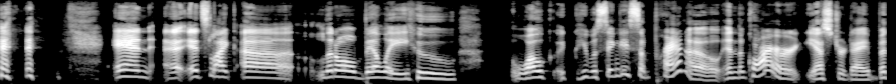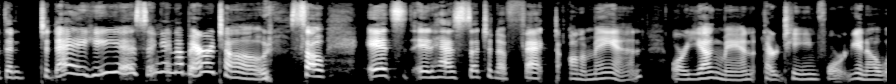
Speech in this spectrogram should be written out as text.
and uh, it's like a little Billy who woke he was singing soprano in the choir yesterday but then today he is singing a baritone. So it's it has such an effect on a man or a young man 13 4 you know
